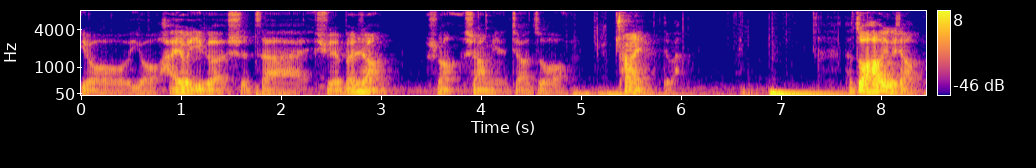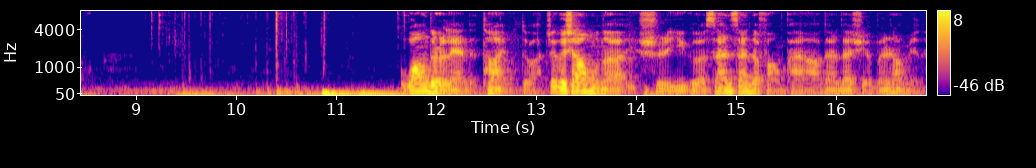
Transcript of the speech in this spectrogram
有有，还有一个是在雪崩上上上面叫做 Time，对吧？他做好几个项目，Wonderland Time，对吧？这个项目呢是一个三三的仿盘啊，但是在雪崩上面的。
